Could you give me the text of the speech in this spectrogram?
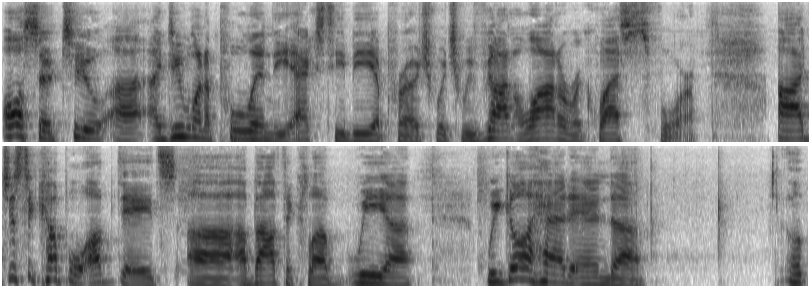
Also too uh, i do want to pull in the xtb approach which we've gotten a lot of requests for. Uh, just a couple updates uh, about the club. We uh, we go ahead and uh, oh,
